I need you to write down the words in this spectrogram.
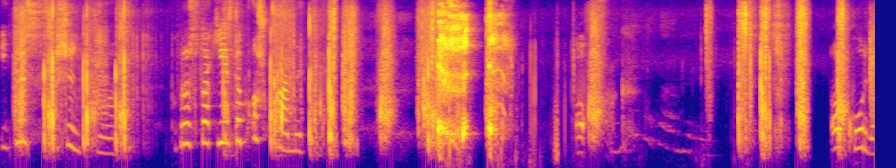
I to jest skrzynki nie ma. Po prostu taki jestem oszukany. O, fuck. O kurde.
